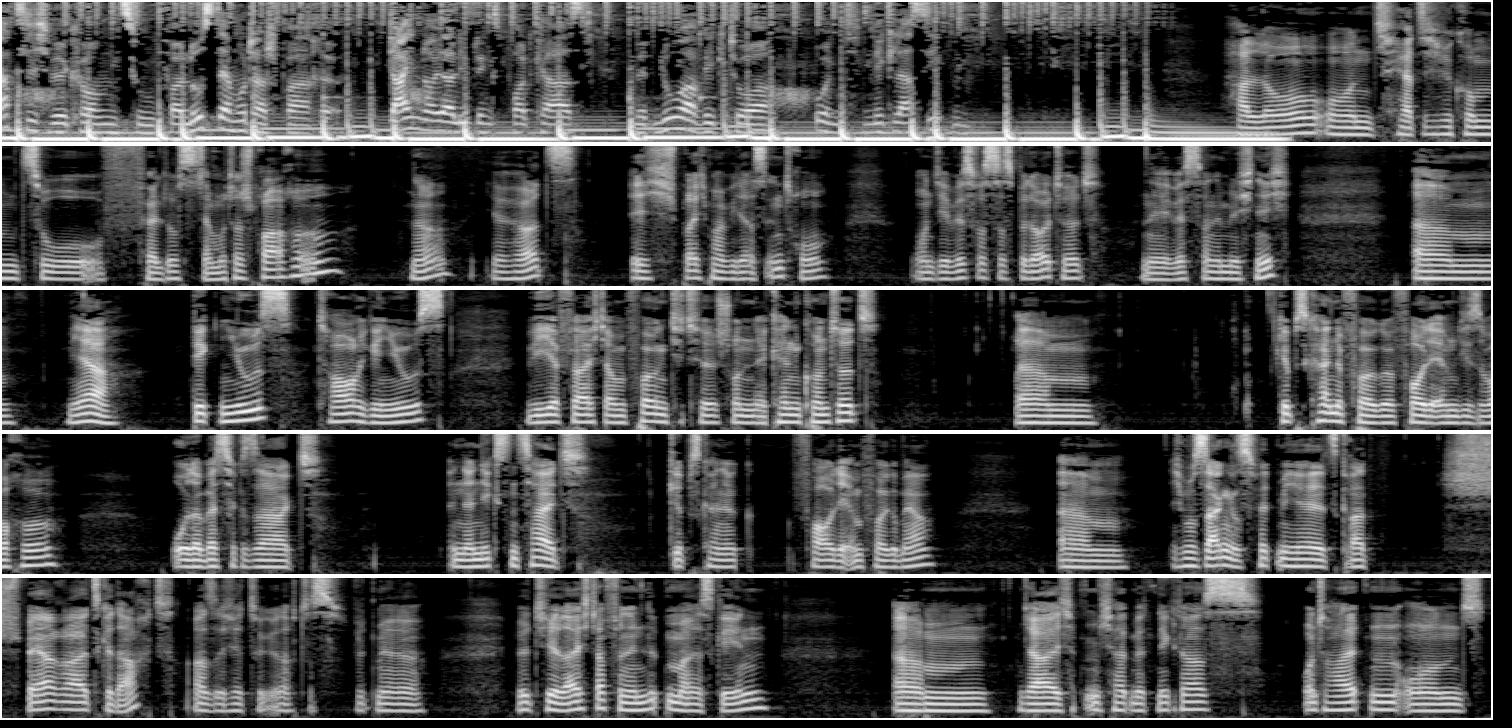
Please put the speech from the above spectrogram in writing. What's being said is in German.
Herzlich willkommen zu Verlust der Muttersprache, dein neuer Lieblingspodcast mit Noah Viktor und Niklas Siepen. Hallo und herzlich willkommen zu Verlust der Muttersprache. Ne? Ihr hört's. Ich spreche mal wieder das Intro und ihr wisst, was das bedeutet. Nee, wisst ihr nämlich nicht. Ähm, ja, Big News, traurige News, wie ihr vielleicht am Folgentitel schon erkennen konntet. Ähm, gibt's keine Folge VDM diese Woche. Oder besser gesagt, in der nächsten Zeit gibt's keine VDM-Folge mehr. Ähm, ich muss sagen, das fällt mir jetzt gerade schwerer als gedacht. Also ich hätte gedacht, das wird mir wird hier leichter von den Lippen alles gehen. Ähm, ja, ich habe mich halt mit Niklas unterhalten und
